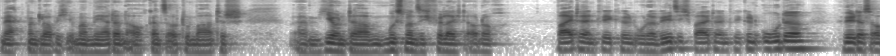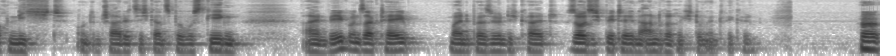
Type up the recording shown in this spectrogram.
merkt man, glaube ich, immer mehr dann auch ganz automatisch. Ähm, hier und da muss man sich vielleicht auch noch weiterentwickeln oder will sich weiterentwickeln oder will das auch nicht und entscheidet sich ganz bewusst gegen einen Weg und sagt, hey, meine Persönlichkeit soll sich bitte in eine andere Richtung entwickeln. Hm.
